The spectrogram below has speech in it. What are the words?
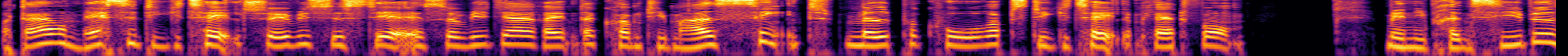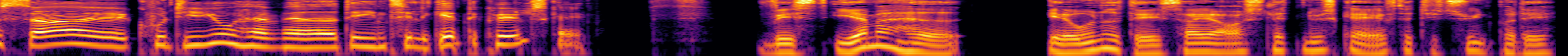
og der er jo en masse digital services der. Så vidt jeg er rent, der kom de meget sent med på Coops digitale platform. Men i princippet, så øh, kunne de jo have været det intelligente køleskab. Hvis Irma havde evnet det, så er jeg også lidt nysgerrig efter dit syn på det.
